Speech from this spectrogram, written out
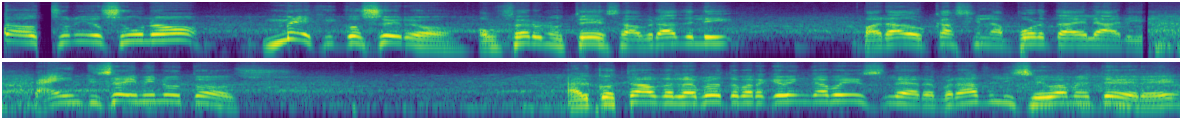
Estados Unidos 1, México 0. Observen ustedes a Bradley parado casi en la puerta del área. 26 minutos. Al costado de la pelota para que venga Bessler, Bradley se va a meter, ¿eh?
